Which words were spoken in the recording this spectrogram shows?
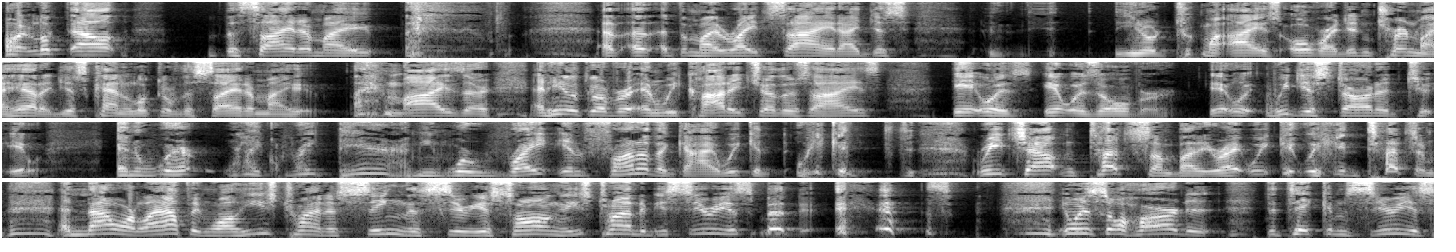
When I looked out the side of my at, at my right side, I just you know, took my eyes over. I didn't turn my head. I just kind of looked over the side of my, my eyes there, and he looked over, and we caught each other's eyes. It was it was over. It we just started to it, and we're, we're like right there. I mean, we're right in front of the guy. We could we could reach out and touch somebody, right? We could we could touch him, and now we're laughing while he's trying to sing this serious song. He's trying to be serious, but. It was so hard to, to take him serious.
